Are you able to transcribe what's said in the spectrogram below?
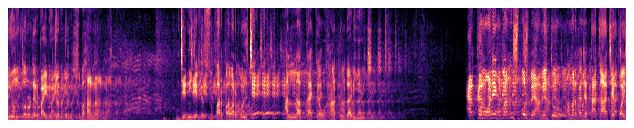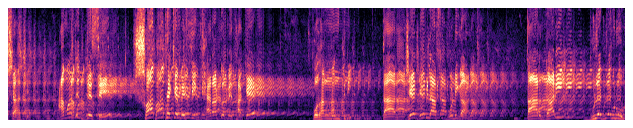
নিয়ন্ত্রণের বাইরে। জোর বলুন সুবাহান যে নিজেকে সুপার পাওয়ার বলছে, আল্লাহ তাকেও হাঁটু গাড়িয়েছে। এরপর অনেক মানুষ বলবে, আমি তো আমার কাছে টাকা আছে, পয়সা আছে। আমাদের দেশে সব থেকে বেশি ঘেরাটোপে থাকে প্রধানমন্ত্রী, তার জেট প্লাস বডিগার্ড, তার গাড়ি বুলেট প্রুফ,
